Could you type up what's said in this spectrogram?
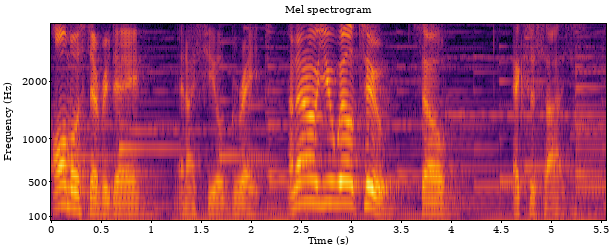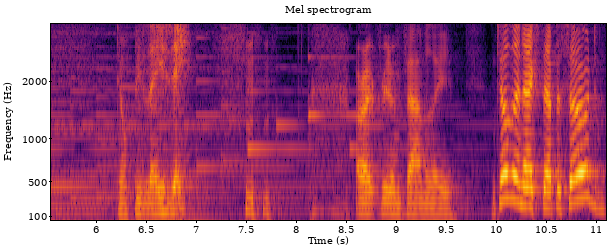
almost every day, and I feel great. And I know you will too, so exercise. Don't be lazy. all right, Freedom Family. Until the next episode,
